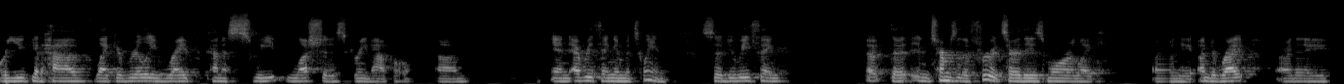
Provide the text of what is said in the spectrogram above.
or you could have like a really ripe, kind of sweet, luscious green apple, um, and everything in between. So, do we think uh, that in terms of the fruits, are these more like are they underripe? Are they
